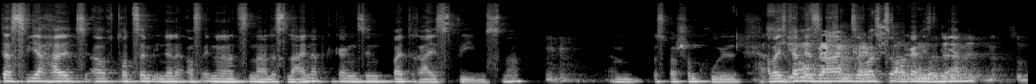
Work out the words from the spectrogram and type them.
dass wir halt auch trotzdem in auf internationales Line-up gegangen sind bei drei Streams. Ne? Mhm. Ähm, das war schon cool. Hast Aber ich kann dir sagen, sowas zu organisieren. Erhalten, ne? so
